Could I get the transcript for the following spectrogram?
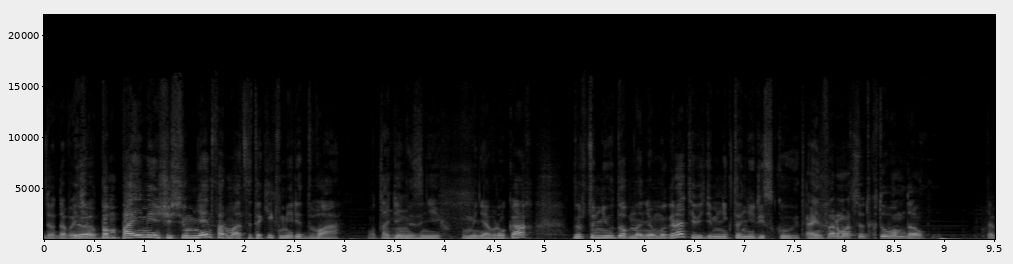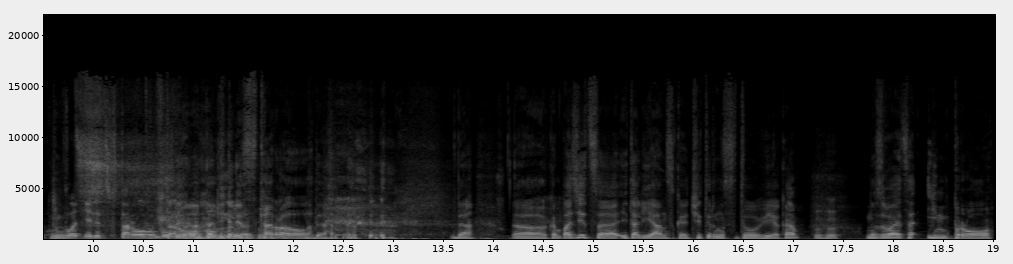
Да, Э, давайте. По, по имеющейся у меня информации, таких в мире два. Вот один Мгм. из них у меня в руках. Потому что неудобно на нем играть, и, видимо, никто не рискует. А информацию это кто вам дал? Такую Владелец второго Второго да. второго, да. Да. Э, Композиция итальянская 14 века. Называется «In Pro».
